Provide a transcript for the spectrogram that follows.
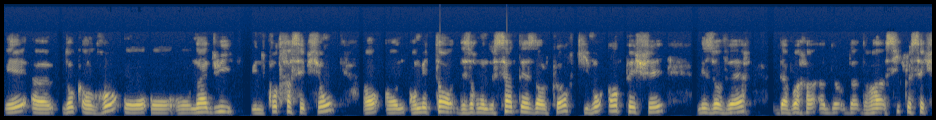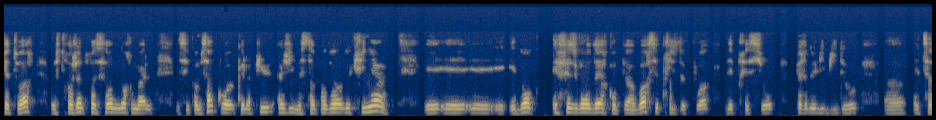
Et euh, donc, en gros, on, induit une contraception en, mettant des hormones de synthèse dans le corps qui vont empêcher les ovaires d'avoir un, un, cycle sécrétoire œstrogène progestérone normal. Et c'est comme ça qu que la pilule agit. Mais c'est un pendant endocrinien. Et, et donc, effet secondaire qu'on peut avoir, c'est prise de poids, dépression, perte de libido, euh, etc.,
